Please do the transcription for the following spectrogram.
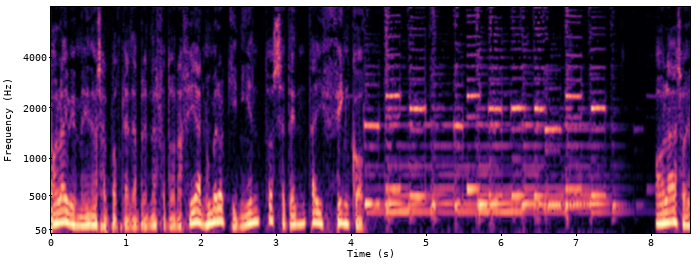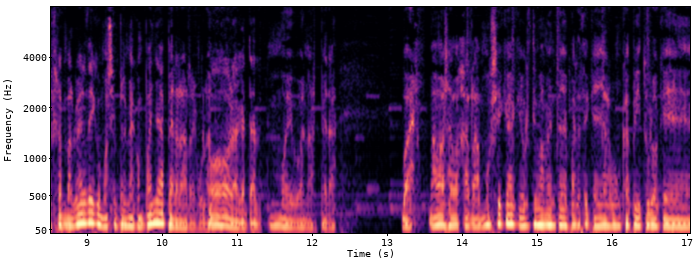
Hola y bienvenidos al podcast de Aprender Fotografía número 575. Hola, soy Fran Valverde y como siempre me acompaña Pera la Regular. Hola, ¿qué tal? Muy buena, espera. Bueno, vamos a bajar la música, que últimamente me parece que hay algún capítulo que,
